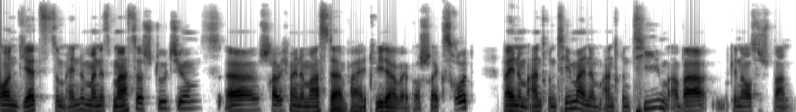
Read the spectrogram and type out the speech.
und jetzt zum Ende meines Masterstudiums äh, schreibe ich meine Masterarbeit wieder bei Bosch Rexroth, bei einem anderen Thema, in einem anderen Team, aber genauso spannend.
